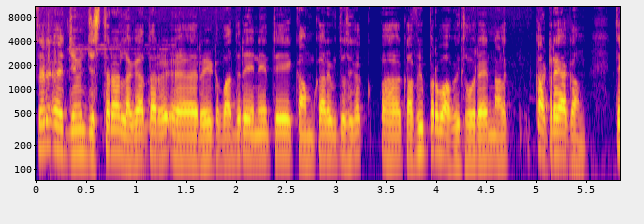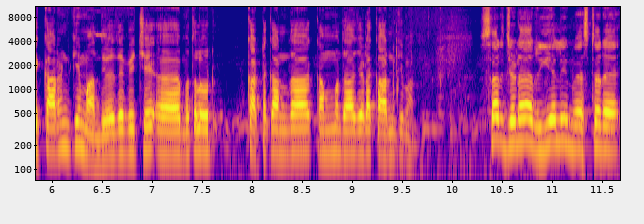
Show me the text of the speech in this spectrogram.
ਸਰ ਅ, ਜਿਵੇਂ ਜਿਸ ਤਰ੍ਹਾਂ ਲਗਾਤਾਰ ਅ, ਰੇਟ ਵੱਧ ਰਹੇ ਨੇ ਤੇ ਕੰਮਕਾਰ ਵੀ ਤੁਸੀਂ ਕਿਹਾ, ਅ, ਕਾਫੀ ਪ੍ਰਭਾਵਿਤ ਹੋ ਰਿਹਾ ਨਾਲ ਘਟ ਰਿਹਾ ਕੰਮ ਤੇ ਕਾਰਨ ਕੀ ਮੰਨਦੇ ਹੋ ਇਹਦੇ ਵਿੱਚ? ਅ, ਮਤਲਬ ਘਟ ਕਰਨ ਦਾ ਕੰਮ ਦਾ ਜਿਹੜਾ ਕਾਰਨ ਕੀ ਮੰਨਦੇ ਹੋ? ਸਰ ਜਿਹੜਾ ਰੀਅਲ ਇਨਵੈਸਟਰ ਹੈ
